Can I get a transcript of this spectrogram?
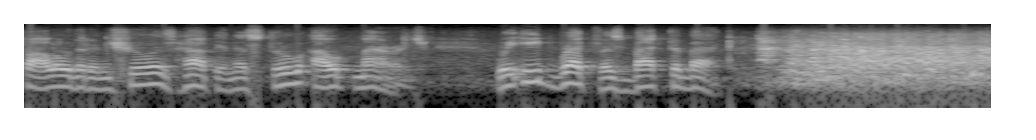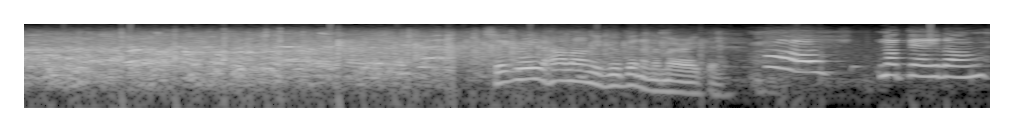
follow that ensures happiness throughout marriage. We eat breakfast back to back. Sigrid, how long have you been in America? oh, not very long.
